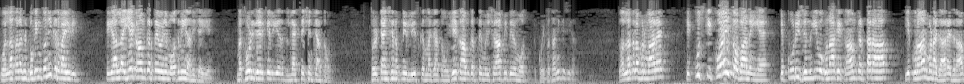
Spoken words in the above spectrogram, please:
وہ اللہ تعالیٰ سے بکنگ تو نہیں کروائی ہوئی کہ یا اللہ یہ کام کرتے ہوئے مجھے موت نہیں آنی چاہیے۔ میں تھوڑی دیر کے لیے ریلیکسیشن چاہتا ہوں۔ تھوڑی ٹینشن اپنی ریلیز کرنا چاہتا ہوں۔ یہ کام کرتے مجھے شراب پیتے ہوئے موت، کوئی پتہ نہیں کسی کا۔ تو اللہ تعالیٰ فرما رہے کہ اس کی کوئی توبہ نہیں ہے کہ پوری زندگی وہ گناہ کے کام کرتا رہا۔ یہ قرآن بڑا جا رہا ہے جناب۔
